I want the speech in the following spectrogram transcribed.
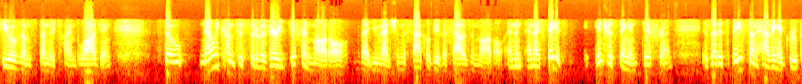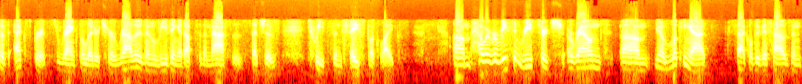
few of them spend their time blogging. So now we come to sort of a very different model that you mentioned, the faculty of a thousand model. And, and I say it's interesting and different is that it's based on having a group of experts rank the literature rather than leaving it up to the masses, such as tweets and Facebook likes. Um, however, recent research around um, you know looking at Faculty of a Thousand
